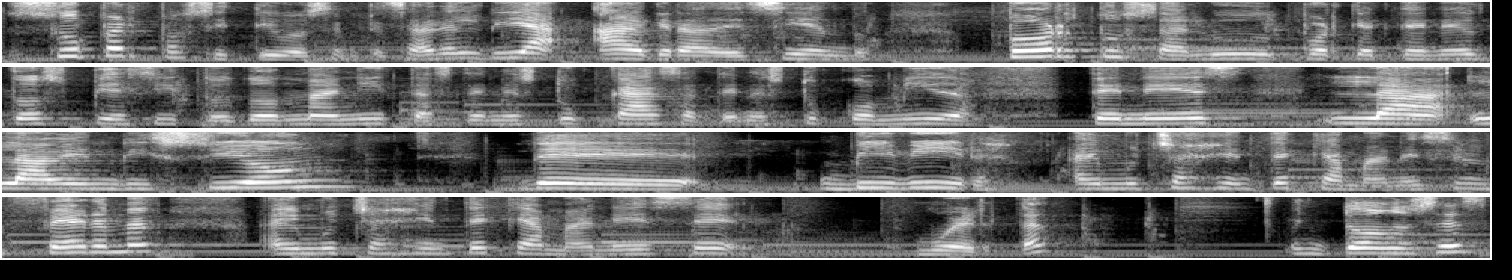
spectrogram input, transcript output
súper positivos, empezar el día agradeciendo por tu salud, porque tenés dos piecitos, dos manitas, tenés tu casa, tenés tu comida, tenés la, la bendición de vivir. Hay mucha gente que amanece enferma, hay mucha gente que amanece muerta. Entonces,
